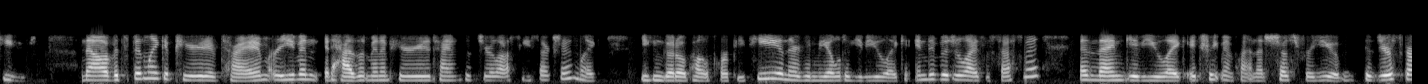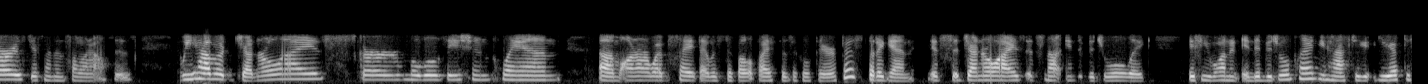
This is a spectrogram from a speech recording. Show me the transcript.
huge. Now, if it's been like a period of time, or even it hasn't been a period of time since your last C-section, like you can go to a pelvic floor PT and they're going to be able to give you like an individualized assessment and then give you like a treatment plan that's just for you because your scar is different than someone else's. We have a generalized scar mobilization plan um, on our website that was developed by a physical therapist, but again, it's generalized. It's not individual. Like if you want an individual plan, you have to you have to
